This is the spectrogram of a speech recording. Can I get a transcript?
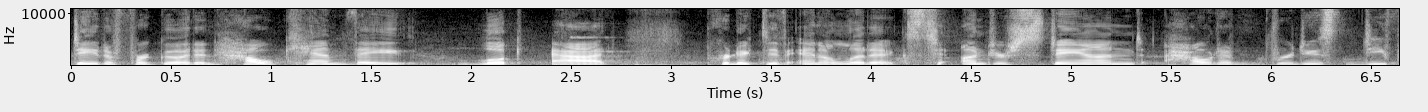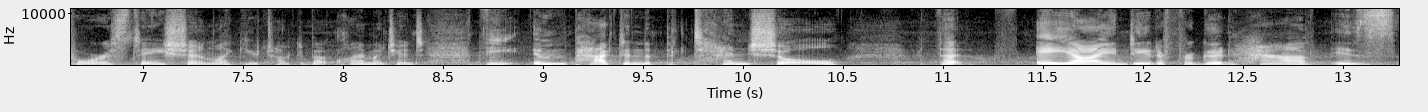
data for good and how can they look at predictive analytics to understand how to reduce deforestation, like you talked about climate change. The impact and the potential that AI and data for good have is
